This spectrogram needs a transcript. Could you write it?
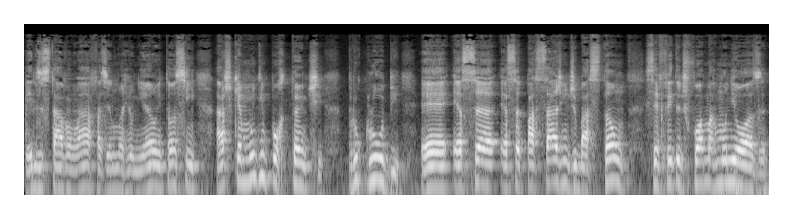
eles estavam lá fazendo uma reunião. Então, assim, acho que é muito importante para o clube é, essa, essa passagem de bastão ser feita de forma harmoniosa.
